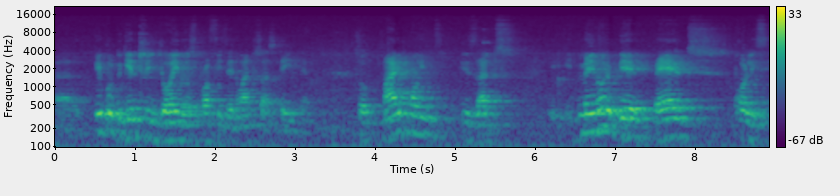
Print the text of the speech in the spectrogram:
Uh, people begin to enjoy those profits and want to sustain them. So my point is that it may not be a bad policy,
